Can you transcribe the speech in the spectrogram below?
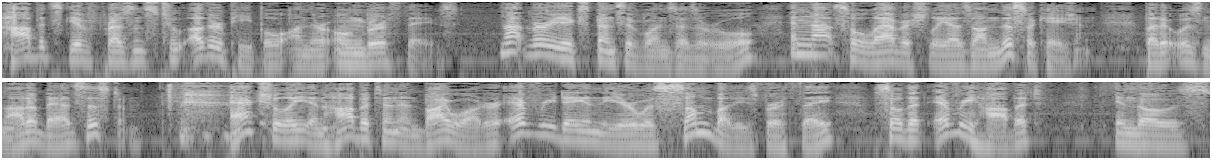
Hobbits give presents to other people on their own birthdays. Not very expensive ones as a rule, and not so lavishly as on this occasion. But it was not a bad system. Actually, in Hobbiton and Bywater, every day in the year was somebody's birthday, so that every hobbit in those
